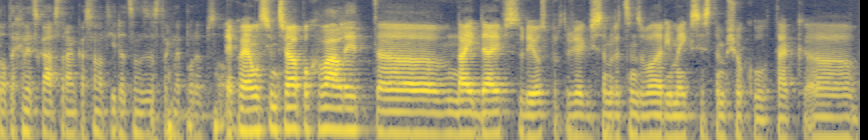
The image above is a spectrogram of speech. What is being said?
ta technická stránka se na té recenzi zase tak nepodepsala. Jako já musím třeba pochválit uh, Night Dive Studios, protože když jsem recenzoval remake System Shocku, tak uh,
